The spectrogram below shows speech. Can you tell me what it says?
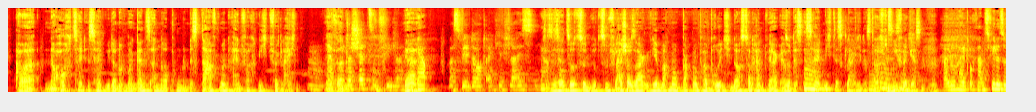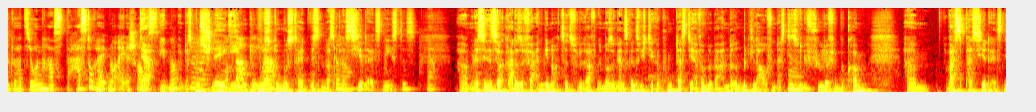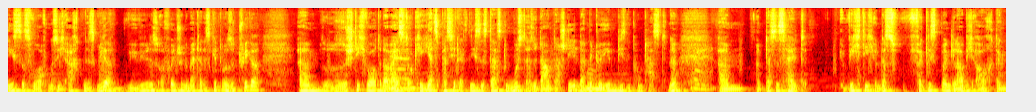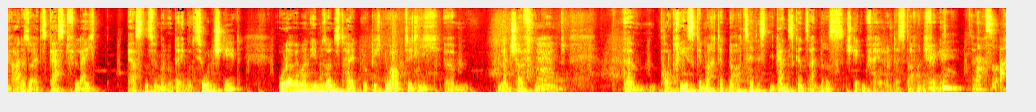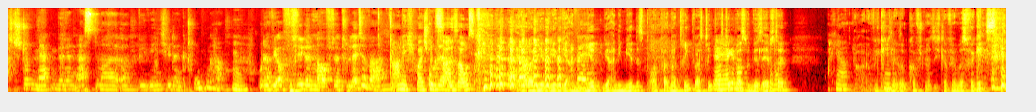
Aber eine Hochzeit ist halt wieder nochmal ein ganz anderer Punkt und das darf man einfach nicht vergleichen. Ja, Also, unterschätzen viele, ja, Ja. Was wir dort eigentlich leisten. das ist halt so, zu, wird zum Fleischer sagen, hier, mach mal, back mal ein paar Brötchen, du hast ein Handwerk. Also das ist halt nicht das Gleiche, das darfst das du nie vergessen. Ne? Weil du halt auch ganz viele Situationen hast, da hast du halt nur eine Chance. Ja, eben. Ne? Und das muss schnell gehen und du musst, Ja. du musst halt wissen, was Genau. passiert als nächstes. Ja. Ähm, Und deswegen ist ja auch gerade so für angehende Hochzeitsfotografen immer so ein ganz, ganz wichtiger Punkt, dass die einfach mal bei anderen mitlaufen, dass die so ein Gefühl dafür bekommen, ähm, was passiert als nächstes, worauf muss ich achten. Es gibt, ja, wie, wie wir das auch vorhin schon gemeint haben, es gibt immer so Trigger, ähm, so, so Stichworte, da weißt du, okay, jetzt passiert als nächstes das, du musst also da und da stehen, damit du eben diesen Punkt hast. Ne? Ähm, und das ist halt wichtig und das vergisst man, glaube ich, auch dann gerade so als Gast vielleicht erstens, wenn man unter Emotionen steht Oder wenn man eben sonst halt wirklich nur hauptsächlich ähm, Landschaften und ähm, Porträts gemacht hat. Eine Hochzeit ist ein ganz, ganz anderes Steckenfeld und das darf man nicht vergessen. Nach so acht Stunden merken wir dann erstmal, ähm, wie wenig wir dann getrunken haben. Oder wie oft wir dann mal auf der Toilette waren. Gar nicht, weil schwitzt Oder- alles aus. Ja, aber wir, wir, wir, animieren, wir animieren das Brautpaar immer, trinkt was, trinkt Ja, was, ja, trinkt genau. was und wir selbst Genau. dann, Ach ja. ja, irgendwie kriege ich langsam Kopfschmerzen. Ich glaube, wir haben was vergessen.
